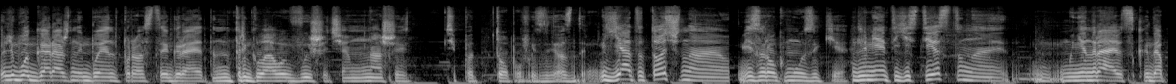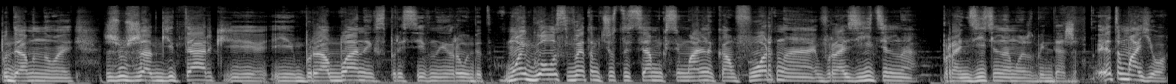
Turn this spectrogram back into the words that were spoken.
Любой гаражный бенд просто играет на три главы выше, чем наши типа топовые звезды. Я-то точно из рок-музыки. Для меня это естественно. Мне нравится, когда подо мной жужжат гитарки и барабаны экспрессивные рубят. Мой голос в этом чувствует себя максимально комфортно, выразительно, пронзительно, может быть, даже. Это мое.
